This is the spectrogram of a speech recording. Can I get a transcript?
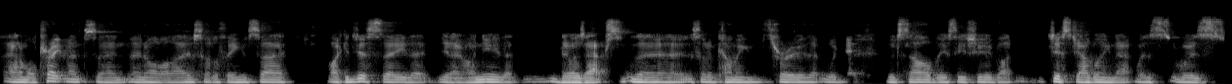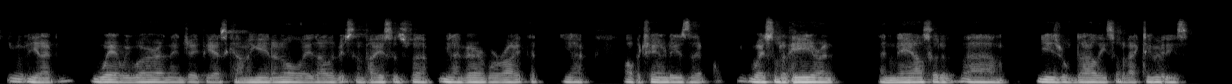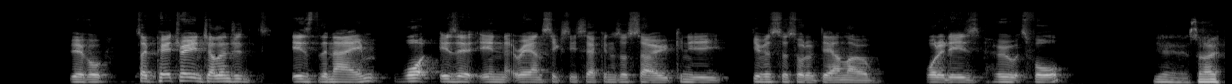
animal treatments and, and all of those sort of things. So I could just see that, you know, I knew that there was apps uh, sort of coming through that would would solve this issue, but just juggling that was was you know where we were, and then GPS coming in and all these other bits and pieces for you know variable rate that you know opportunities that we're sort of here and and now sort of um, usual daily sort of activities. Beautiful. So Tree Intelligence is the name. What is it in around sixty seconds or so? Can you give us a sort of download of what it is, who it's for? Yeah, so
